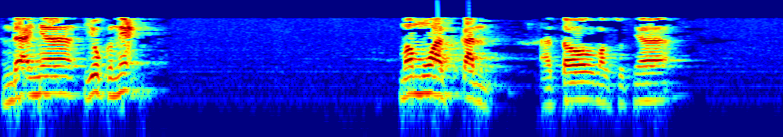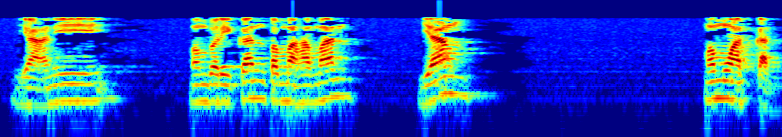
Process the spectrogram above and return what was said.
hendaknya yukni' memuaskan atau maksudnya yakni memberikan pemahaman yang memuaskan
